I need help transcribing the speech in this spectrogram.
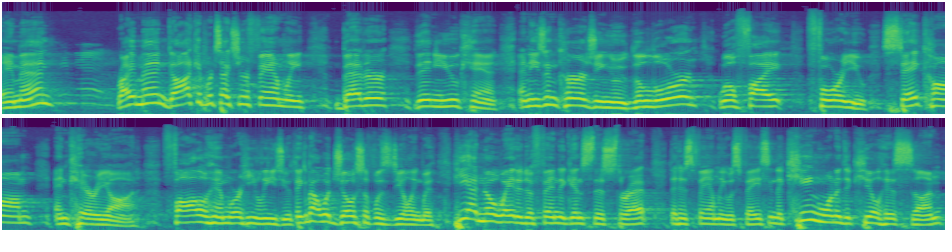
Amen? Right, men? God can protect your family better than you can. And He's encouraging you. The Lord will fight for you. Stay calm and carry on. Follow Him where He leads you. Think about what Joseph was dealing with. He had no way to defend against this threat that his family was facing. The king wanted to kill his son.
